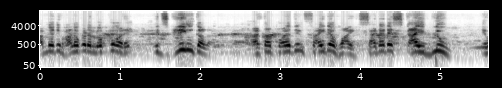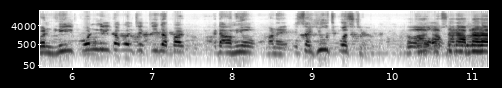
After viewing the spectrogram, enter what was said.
আপনি যদি ভালো করে লক্ষ্য করেন ইটস গ্রিন কালার আর তার পরের দিন Friday white Saturday sky blue এবার নীল কোন নীলটা বলছে কি ব্যাপার এটা আমিও মানে ইটস আ হিউজ কোয়েশ্চেন তো আপনারা আপনারা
